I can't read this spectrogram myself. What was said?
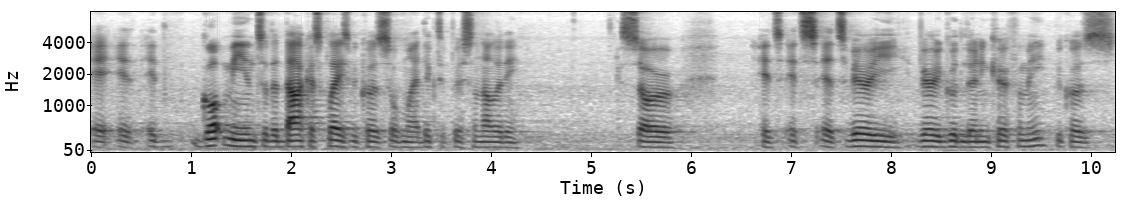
it, it, it got me into the darkest place because of my addictive personality. So it's it's it's very very good learning curve for me because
